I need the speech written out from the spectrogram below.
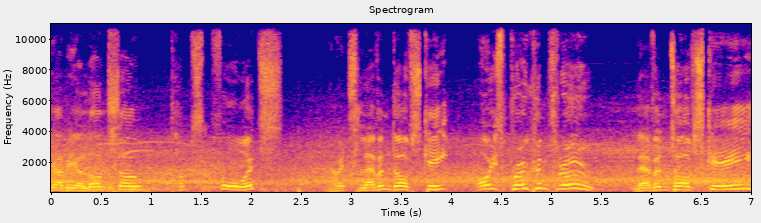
Xabi Alonso pumps it forwards. Now it's Lewandowski. Oh, he's broken through. Lewandowski.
